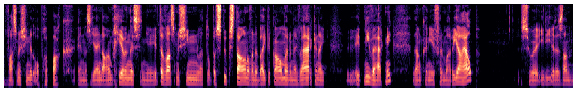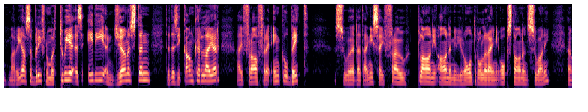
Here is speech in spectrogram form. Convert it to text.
'n Wasmasjien het opgepak en as jy in daai omgewing is en jy het 'n wasmasjien wat op 'n stoep staan of in 'n buitekamer en hy werk en hy het nie werk nie, dan kan jy vir Maria help. So hierdie een is dan Maria se brief nommer 2 is Eddie in Germiston. Dit is die kankerleier. Hy vra vir 'n enkel bed sodat hy nie sy vrou pla in die aande met die rondrollery en die opstaan en so aan nie. Hy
